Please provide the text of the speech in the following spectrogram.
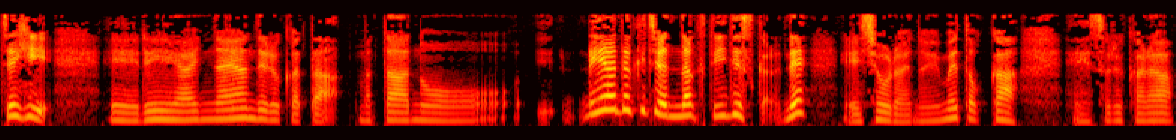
ぜひ、えー、恋愛に悩んでる方、またあのー、恋愛だけじゃなくていいですからね、えー、将来の夢とか、えそれから、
